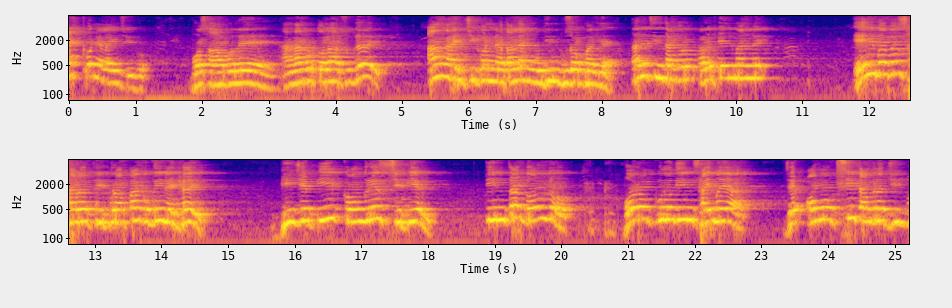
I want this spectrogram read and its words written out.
এখন অ্যালায়েন্স হইব। বসা বলে আঙার তলা চুগে আং হাইছি কন্যা তাহলে মুদিন বুঝক মালিয়া। তাহলে চিন্তা করো তাহলে ফেল মান নেই। এইভাবে সারা ত্রিপুরা পাক নাই খাই। বিজেপি, কংগ্রেস, সিপিএম তিনটা দল বড় কোনোদিন ছাইমায়া যে অমক সিট আমরা জিতব।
